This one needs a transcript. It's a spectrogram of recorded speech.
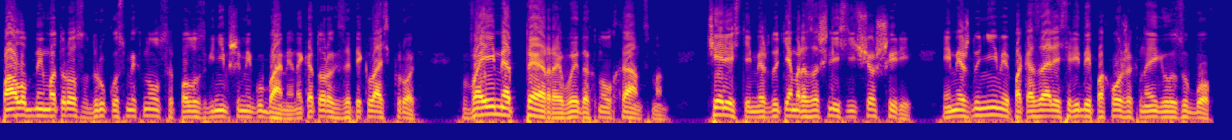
Палубный матрос вдруг усмехнулся полусгнившими губами, на которых запеклась кровь. «Во имя Терры!» — выдохнул Хансман. Челюсти между тем разошлись еще шире, и между ними показались ряды похожих на иглы зубов.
